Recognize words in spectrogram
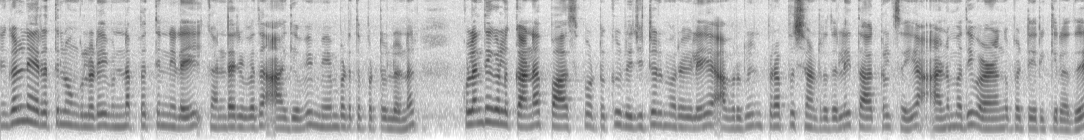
நிகழ்நேரத்தில் உங்களுடைய விண்ணப்பத்தின் நிலையை கண்டறிவது ஆகியவை மேம்படுத்தப்பட்டுள்ளனர். குழந்தைகளுக்கான பாஸ்போர்ட்டுக்கு டிஜிட்டல் முறையிலேயே அவர்களின் பிறப்பு சான்றிதழை தாக்கல் செய்ய அனுமதி வழங்கப்பட்டிருக்கிறது.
